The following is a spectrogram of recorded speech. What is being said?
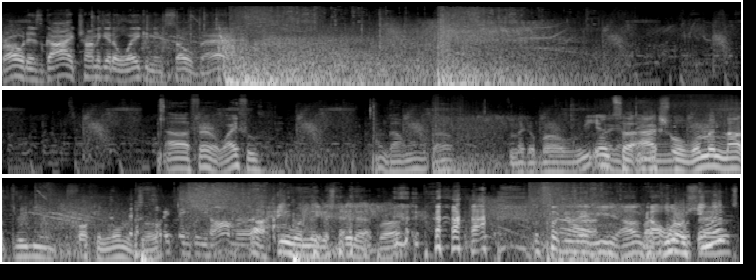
bro, this guy trying to get awakening so bad. Uh, favorite waifu. I got one, bro. Nigga, bro, we Like into a demon. actual woman, not 3D fucking woman, bro. I think we Hamra. I hate when niggas say that, bro. What the fuck does that mean? I don't Like, got you one know humans?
